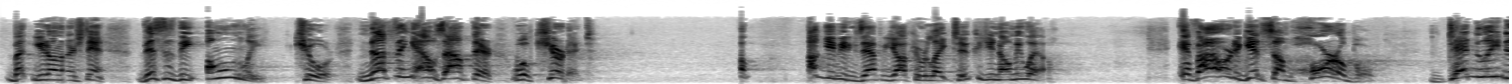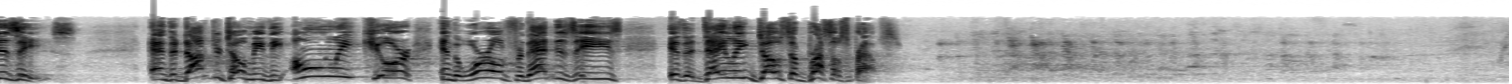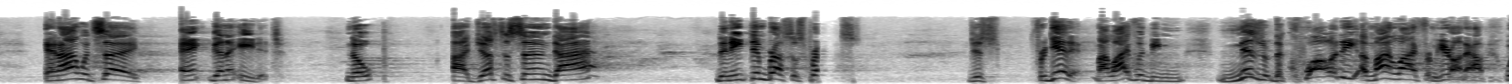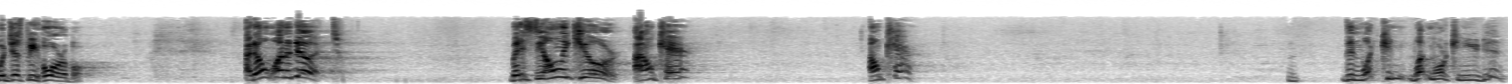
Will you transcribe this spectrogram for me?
But you don't understand. This is the only cure. Nothing else out there will cure it. I'll, I'll give you an example y'all can relate to because you know me well. If I were to get some horrible, deadly disease, and the doctor told me the only cure in the world for that disease is a daily dose of Brussels sprouts. And I would say, ain't gonna eat it. Nope. I'd just as soon die than eat them Brussels sprouts. Just forget it. My life would be miserable. The quality of my life from here on out would just be horrible. I don't want to do it. But it's the only cure. I don't care. I don't care. Then what can what more can you do?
